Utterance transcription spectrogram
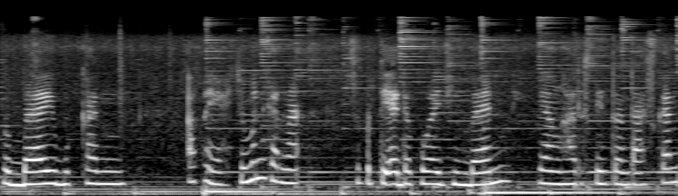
lebay bukan apa ya cuman karena seperti ada kewajiban yang harus dituntaskan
